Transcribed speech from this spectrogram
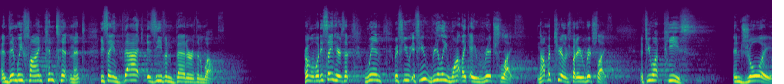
and then we find contentment, he's saying that is even better than wealth. What he's saying here is that when, if you, if you really want like a rich life, not material, but a rich life, if you want peace and joy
